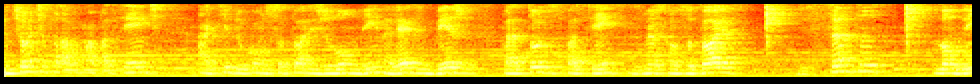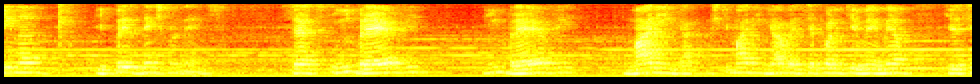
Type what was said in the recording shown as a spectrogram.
Anteontem eu falava com uma paciente aqui do consultório de Londrina, aliás, um beijo para todos os pacientes dos meus consultórios de Santos, Londrina e Presidente Prudente, certo? E em breve, em breve, Maringá. Acho que Maringá vai ser para o ano que vem mesmo, que esse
